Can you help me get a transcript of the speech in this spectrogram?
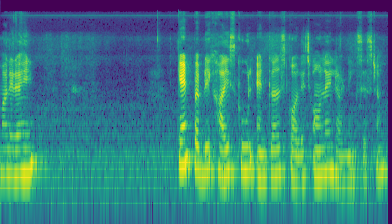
Rahim. Kent Public High School and Girls College online learning system.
